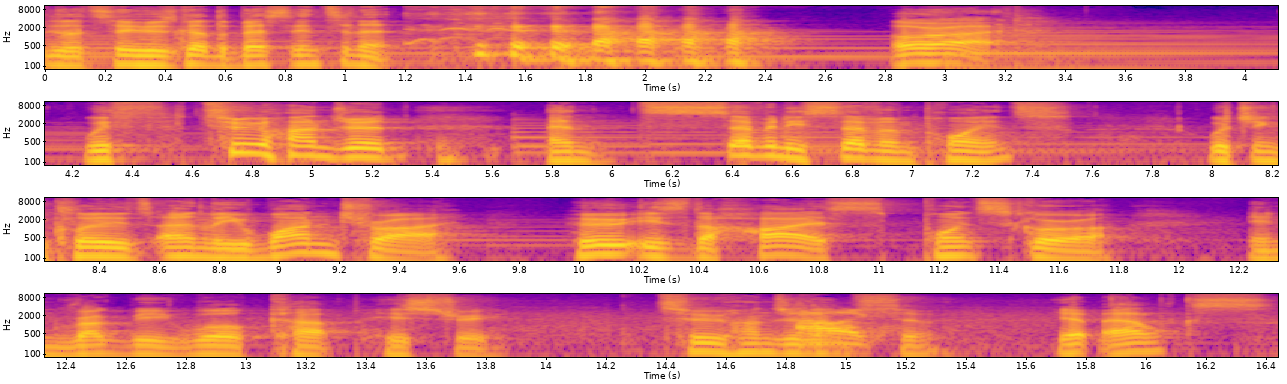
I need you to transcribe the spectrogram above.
let's see who's got the best internet. All right, with 277 points, which includes only one try, who is the highest point scorer in Rugby World Cup history? 207. Yep, Alex.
